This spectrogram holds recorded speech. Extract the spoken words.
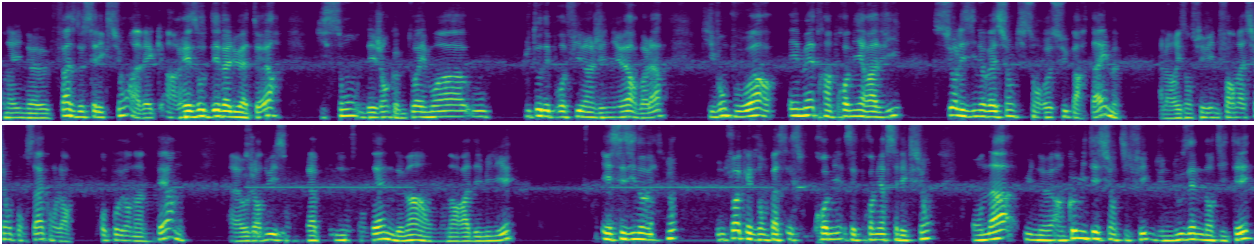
on a une phase de sélection avec un réseau d'évaluateurs qui sont des gens comme toi et moi, ou plutôt des profils ingénieurs, voilà, qui vont pouvoir émettre un premier avis sur les innovations qui sont reçues par Time. Alors, ils ont suivi une formation pour ça qu'on leur propose en interne. Euh, aujourd'hui, ils sont déjà plus d'une centaine. Demain, on en aura des milliers. Et ces innovations, une fois qu'elles ont passé cette première sélection, on a un comité scientifique d'une douzaine d'entités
